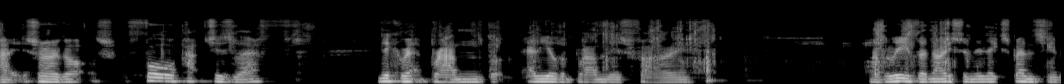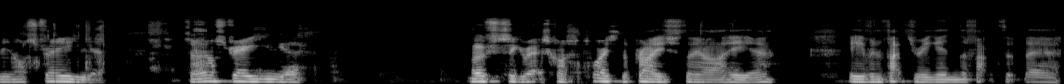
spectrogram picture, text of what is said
Right, so I've got four patches left. Nicorette brand, but any other brand is fine. I believe they're nice and inexpensive in Australia. So in Australia, most cigarettes cost twice the price they are here, even factoring in the fact that their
